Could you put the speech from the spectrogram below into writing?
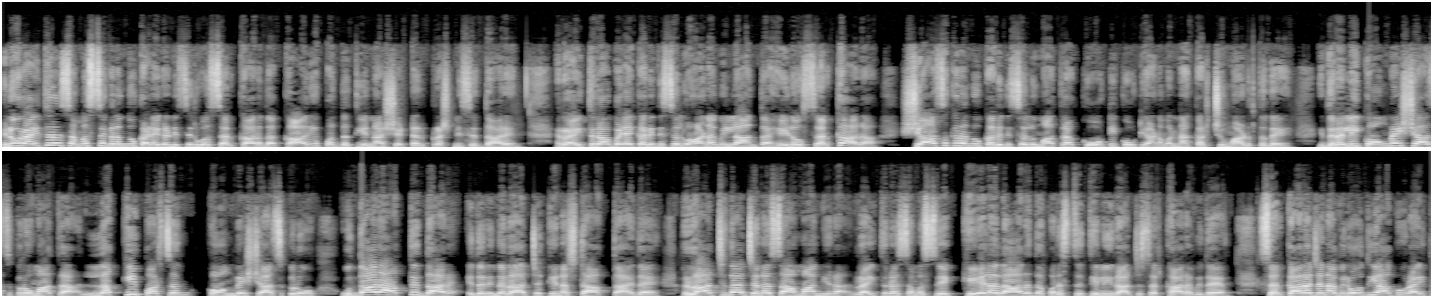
ಇನ್ನು ರೈತರ ಸಮಸ್ಯೆಗಳನ್ನು ಕಡೆಗಣಿಸಿರುವ ಸರ್ಕಾರದ ಕಾರ್ಯಪದ್ಧತಿಯನ್ನ ಶೆಟ್ಟರ್ ಪ್ರಶ್ನಿಸಿದ್ದಾರೆ. ರೈತರ ಬೆಳೆ ಖರೀದಿಸಲು ಹಣವಿಲ್ಲ ಅಂತ ಹೇಳೋ ಸರ್ಕಾರ ಶಾಸಕರನ್ನು ಖರೀದಿಸಲು ಮಾತ್ರ ಕೋಟಿ ಕೋಟಿ ಹಣವನ್ನ ಖರ್ಚು ಮಾಡುತ್ತದೆ. ಇದರಲ್ಲಿ ಕಾಂಗ್ರೆಸ್ ಶಾಸಕರು ಮಾತ್ರ ಲಕ್ಕಿ ಪರ್ಸನ್ ಕಾಂಗ್ರೆಸ್ ಶಾಸಕರು ಉದ್ಧಾರ ಆಗ್ತಿದ್ದಾರೆ. ಇದರಿಂದ ರಾಜ್ಯಕ್ಕೆ ನಷ್ಟ ಆಗ್ತಾ ಇದೆ. ರಾಜ್ಯದ ಜನಸಾಮಾನ್ಯರ ರೈತರ ಸಮಸ್ಯೆ ಕೇಳಲಾರದ ಪರಿಸ್ಥಿತಿಯಲ್ಲಿ ರಾಜ್ಯ ಸರ್ಕಾರವಿದೆ. ಸರ್ಕಾರ ಜನ ವಿರೋಧಿ ಹಾಗೂ ರೈತ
